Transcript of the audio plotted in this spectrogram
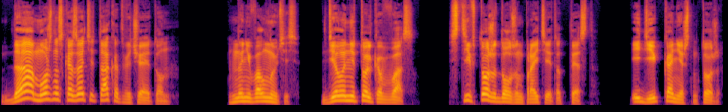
Да, можно сказать и так, отвечает он. Но не волнуйтесь, дело не только в вас. Стив тоже должен пройти этот тест. И Дик, конечно, тоже.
